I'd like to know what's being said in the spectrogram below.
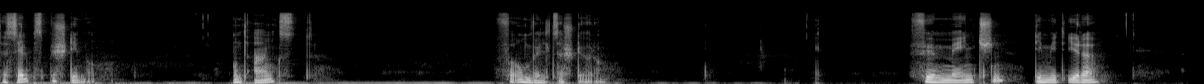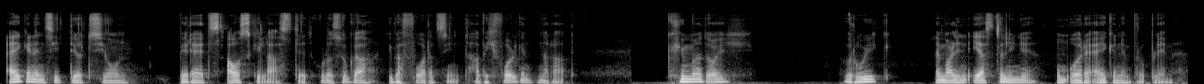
der Selbstbestimmung und Angst vor Umweltzerstörung. Für Menschen, die mit ihrer eigenen Situation bereits ausgelastet oder sogar überfordert sind, habe ich folgenden Rat. Kümmert euch ruhig einmal in erster Linie um eure eigenen Probleme.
